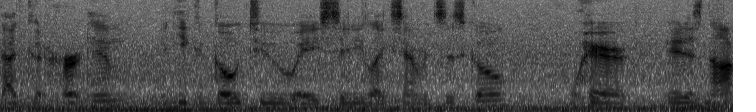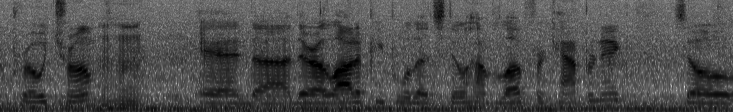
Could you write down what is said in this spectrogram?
that could hurt him, and he could go to a city like San Francisco, where it is not pro Trump hmm and uh, there are a lot of people that still have love for Kaepernick. So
